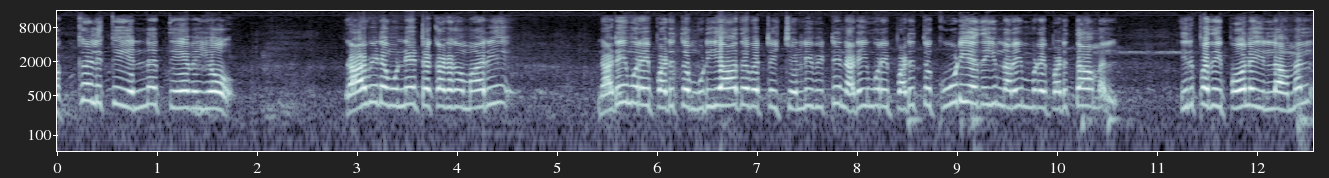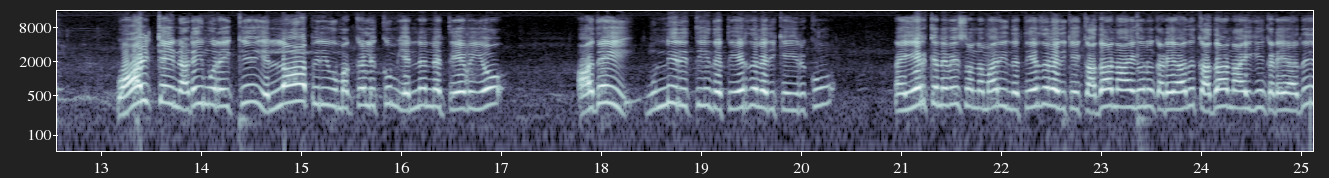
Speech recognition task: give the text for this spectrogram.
மக்களுக்கு என்ன தேவையோ திராவிட முன்னேற்ற கழகம் மாதிரி நடைமுறைப்படுத்த முடியாதவற்றை சொல்லிவிட்டு நடைமுறைப்படுத்தக்கூடியதையும் நடைமுறைப்படுத்தாமல் இருப்பதைப் போல இல்லாமல் வாழ்க்கை நடைமுறைக்கு எல்லா பிரிவு மக்களுக்கும் என்னென்ன தேவையோ அதை முன்னிறுத்தி இந்த தேர்தல் அறிக்கை இருக்கும். நான் ஏற்கனவே சொன்ன மாதிரி இந்த தேர்தல் அறிக்கை கதாநாயகனும் கிடையாது கதாநாயகியும் கிடையாது.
